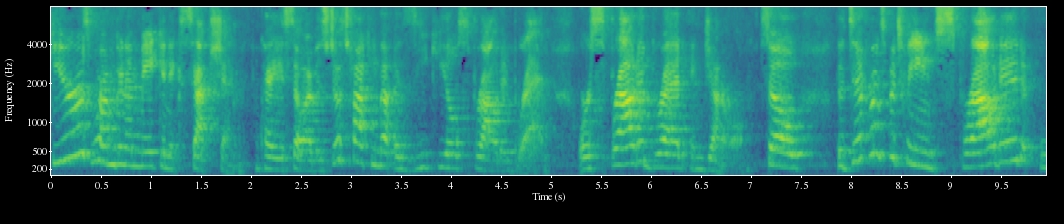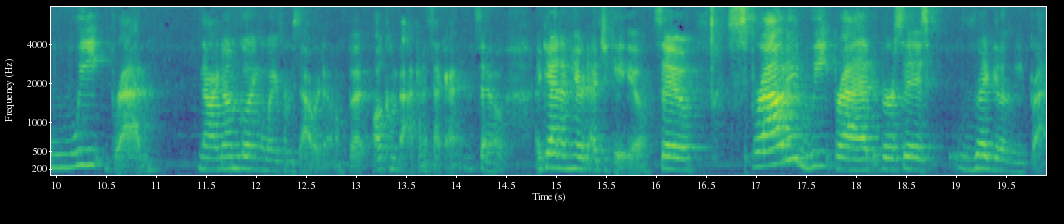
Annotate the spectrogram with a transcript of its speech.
here's where I'm gonna make an exception. Okay, so I was just talking about Ezekiel sprouted bread or sprouted bread in general. So the difference between sprouted wheat bread now I know I'm going away from sourdough, but I'll come back in a second. So again, I'm here to educate you. So sprouted wheat bread versus regular wheat bread.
